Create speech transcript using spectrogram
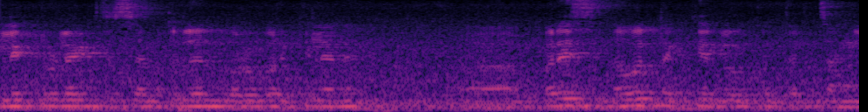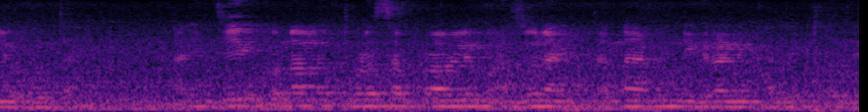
इलेक्ट्रोलाईटचं संतुलन बरोबर केल्यानं बरेच नव्वद टक्के लोक तर चांगले होत आहेत. आणि जे कोणाला थोडासा प्रॉब्लेम अजून आहे त्यांना आम्ही निगराणीखाली ठेवतो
